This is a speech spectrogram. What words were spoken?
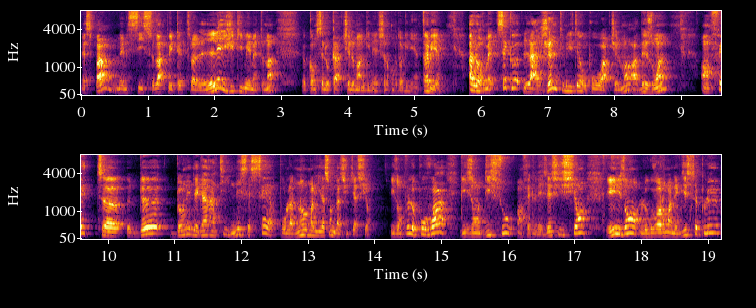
n'est-ce pas? Même si cela peut être légitimé maintenant, euh, comme c'est le cas actuellement en Guinée, sur le compteur guinéen. Très bien. Alors, mais c'est que la junte militaire au pouvoir actuellement a besoin, en fait, de donner des garanties nécessaires pour la normalisation de la situation. Ils ont plus le pouvoir, ils ont dissous en fait les institutions et ils ont le gouvernement n'existe plus,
